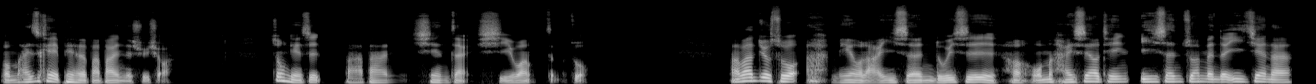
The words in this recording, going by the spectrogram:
我们还是可以配合爸爸你的需求啊。重点是爸爸你现在希望怎么做？爸爸就说啊，没有啦，医生，卢医师，好，我们还是要听医生专门的意见啊。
